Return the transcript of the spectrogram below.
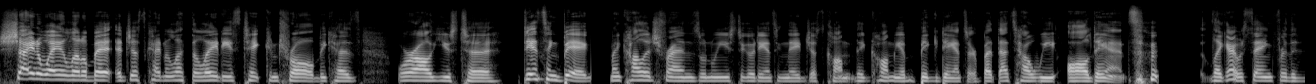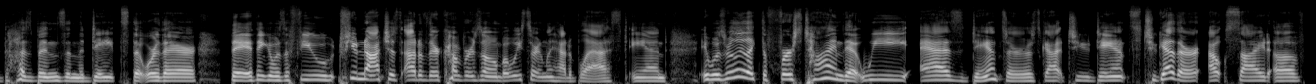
shied away a little bit and just kind of let the ladies take control because we're all used to dancing big. My college friends, when we used to go dancing, they'd just call they'd call me a big dancer, but that's how we all dance. like I was saying, for the husbands and the dates that were there, they I think it was a few few notches out of their comfort zone, but we certainly had a blast. And it was really like the first time that we as dancers got to dance together outside of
